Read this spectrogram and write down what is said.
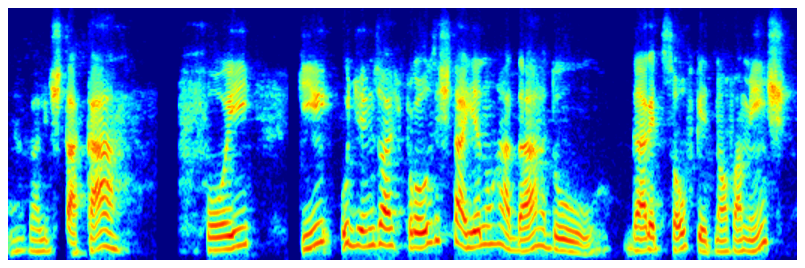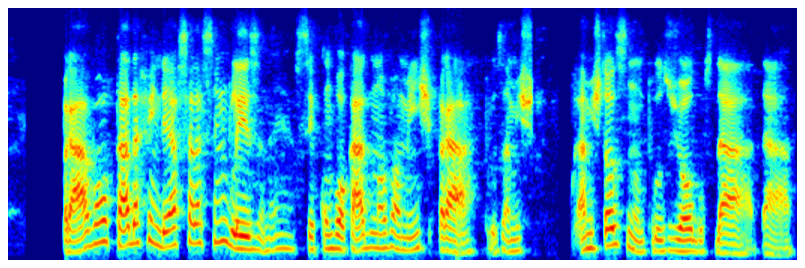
né, vale destacar, foi que o James Ward-Prowse estaria no radar do Gareth Southgate novamente para voltar a defender a seleção inglesa, né? Ser convocado novamente para os amistosos, não, para os jogos da, da,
